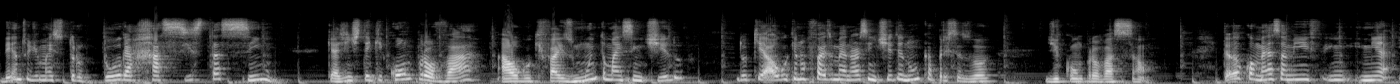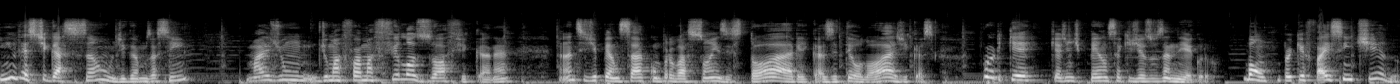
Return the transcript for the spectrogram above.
dentro de uma estrutura racista, sim, que a gente tem que comprovar algo que faz muito mais sentido do que algo que não faz o menor sentido e nunca precisou de comprovação. Então eu começo a minha, minha investigação, digamos assim, mais de, um, de uma forma filosófica, né? Antes de pensar comprovações históricas e teológicas, por que, que a gente pensa que Jesus é negro? Bom, porque faz sentido.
